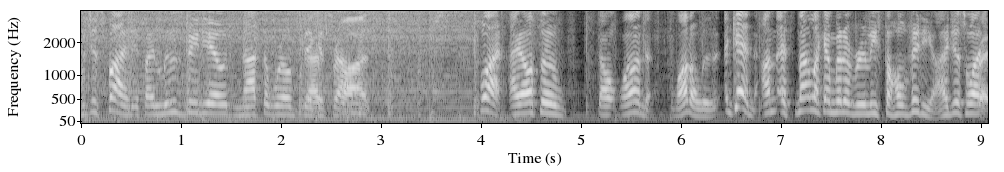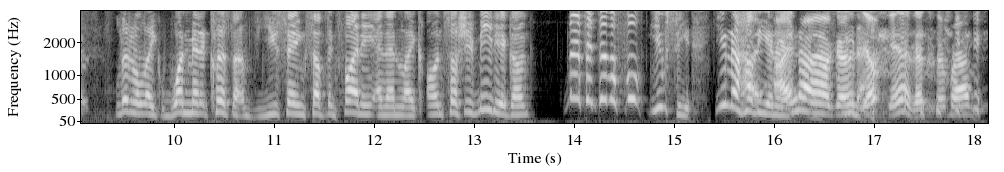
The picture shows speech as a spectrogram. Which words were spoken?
which is fine. If I lose video, not the world's biggest That's problem. fine. But I also don't want to, want to lose. Again, I'm, it's not like I'm going to release the whole video. I just want Right. little like one minute clips of you saying something funny and then like on social media going, that's it to the full. You've seen, you know how the internet. I know how works. it You goes. know. Yep, yeah, that's no problem.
